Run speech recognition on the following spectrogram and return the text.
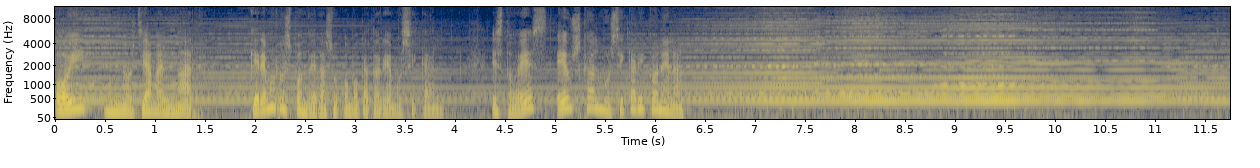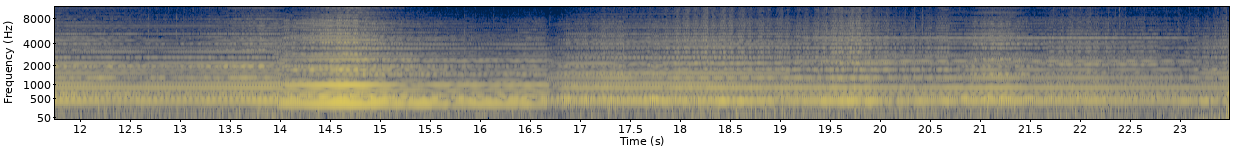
Hoy nos llama el mar. Queremos responder a su convocatoria musical. Esto es Euskal Musikari Konena.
